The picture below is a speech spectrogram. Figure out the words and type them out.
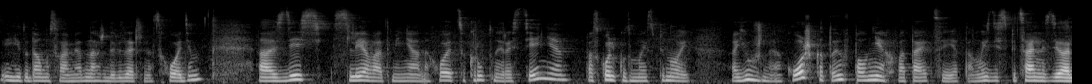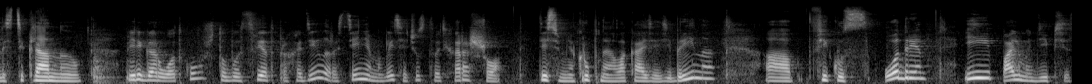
и туда мы с вами однажды обязательно сходим. А, здесь слева от меня находятся крупные растения, поскольку за моей спиной южное окошко, то им вполне хватает света. Мы здесь специально сделали стеклянную перегородку, чтобы свет проходил и растения могли себя чувствовать хорошо. Здесь у меня крупная лаказия зебрина, а, фикус одри и пальма дипсис.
